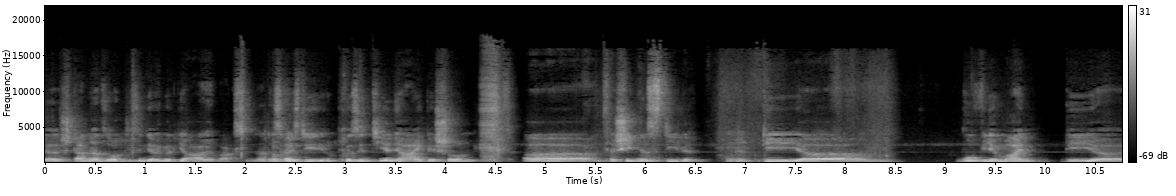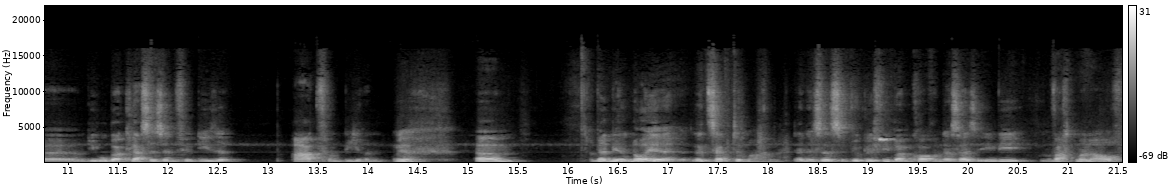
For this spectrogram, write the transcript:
äh, Standardsorten, die sind ja über die Jahre gewachsen. Ne? Das Okay. heißt, die repräsentieren ja eigentlich schon äh, verschiedene Stile, die, äh, wo wir meinen, die, äh, die Oberklasse sind für diese Art von Bieren. Ja. Ähm, wenn wir neue Rezepte machen, dann ist das wirklich wie beim Kochen. Das heißt, irgendwie wacht man auf.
